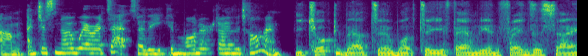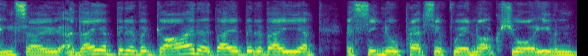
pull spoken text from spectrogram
um, and just know where it's at so that you can monitor it over time? You talked about uh, what uh, your family and friends are saying. So, are they a bit of a guide? Are they a bit of a, um, a signal, perhaps, if we're not sure, even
